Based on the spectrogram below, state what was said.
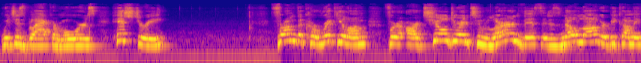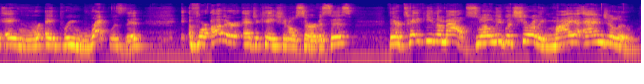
which is black or Moors history from the curriculum for our children to learn this. It is no longer becoming a, a prerequisite for other educational services. They're taking them out slowly but surely. Maya Angelou,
